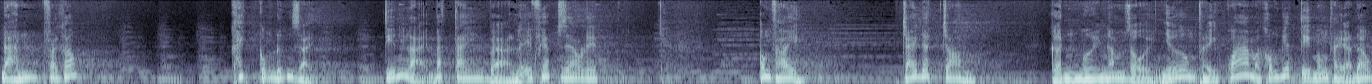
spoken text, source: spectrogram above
Đàn phải không? Khách cũng đứng dậy, tiến lại bắt tay và lễ phép reo lên. Ông thầy, trái đất tròn, gần 10 năm rồi, nhớ ông thầy quá mà không biết tìm ông thầy ở đâu.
